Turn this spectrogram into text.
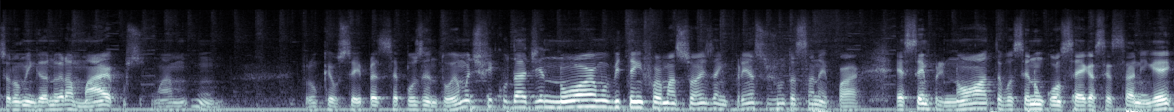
Se eu não me engano, era Marcos, uma, um, pelo que eu sei, se aposentou. É uma dificuldade enorme obter informações da imprensa junto à Sanepar. É sempre nota, você não consegue acessar ninguém.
